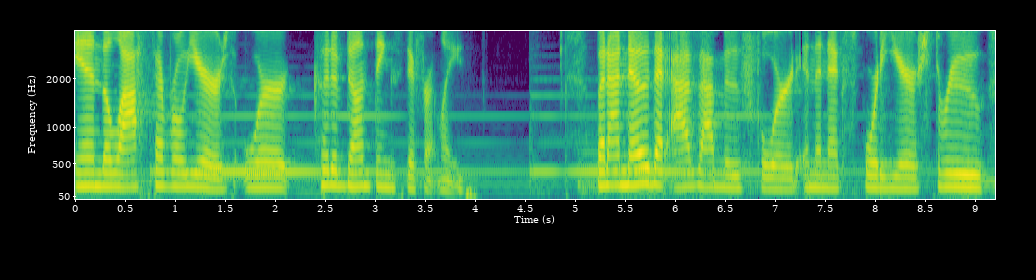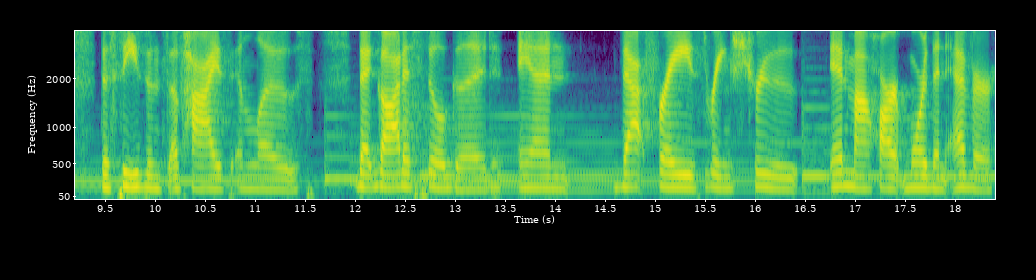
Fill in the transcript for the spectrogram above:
in the last several years or could have done things differently. But I know that as I move forward in the next 40 years through the seasons of highs and lows, that God is still good. And that phrase rings true in my heart more than ever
